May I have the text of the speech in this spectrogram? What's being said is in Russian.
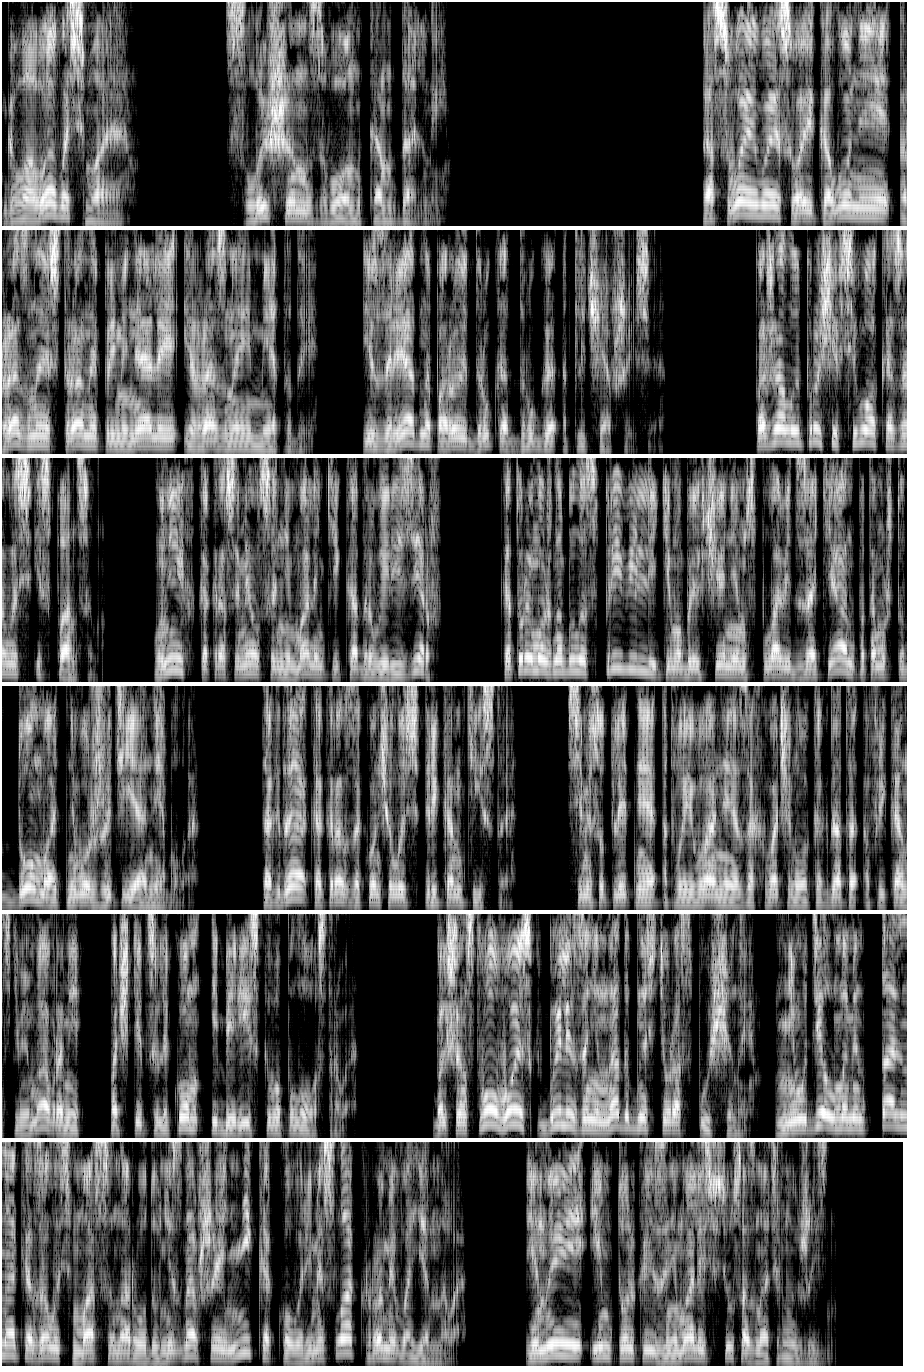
Глава восьмая. Слышен звон кандальный. Осваивая свои колонии, разные страны применяли и разные методы, изрядно порой друг от друга отличавшиеся. Пожалуй, проще всего оказалось испанцам. У них как раз имелся немаленький кадровый резерв, который можно было с превеликим облегчением сплавить за океан, потому что дома от него житья не было. Тогда как раз закончилась реконкиста. Семисотлетнее отвоевание захваченного когда-то африканскими маврами почти целиком Иберийского полуострова. Большинство войск были за ненадобностью распущены. Неудел моментально оказалась масса народу, не знавшая никакого ремесла, кроме военного. Иные им только и занимались всю сознательную жизнь.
